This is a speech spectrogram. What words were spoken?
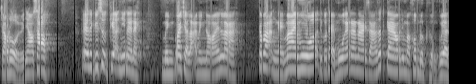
trao đổi với nhau sau. Thế thì cái sự kiện như này này mình quay trở lại mình nói là các bạn ngày mai mua thì có thể mua SRNI giá rất cao nhưng mà không được hưởng quyền.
